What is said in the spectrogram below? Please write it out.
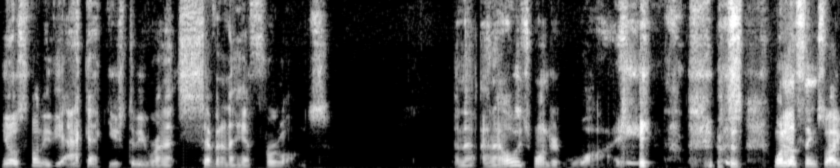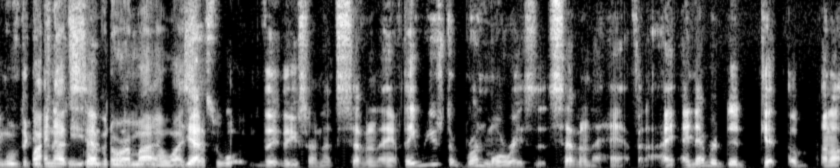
you know, it's funny. The Yak used to be run at seven and a half furlongs and I, and I always wondered why. it was one yeah. of the things. So I moved to why not seven and, or a mile? Why? Yes, seven? they, they used to run at seven and a half. They used to run more races at seven and a half, and I, I never did get a, an,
